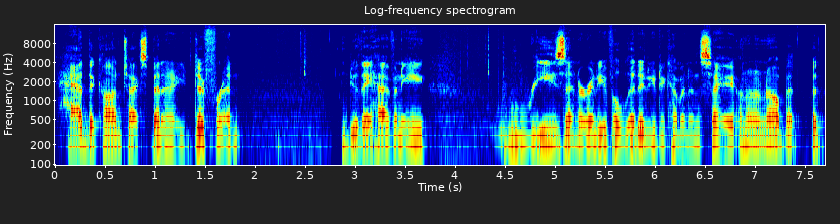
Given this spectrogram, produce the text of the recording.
Had the context been any different, do they have any reason or any validity to come in and say, "Oh no, no, no," but but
